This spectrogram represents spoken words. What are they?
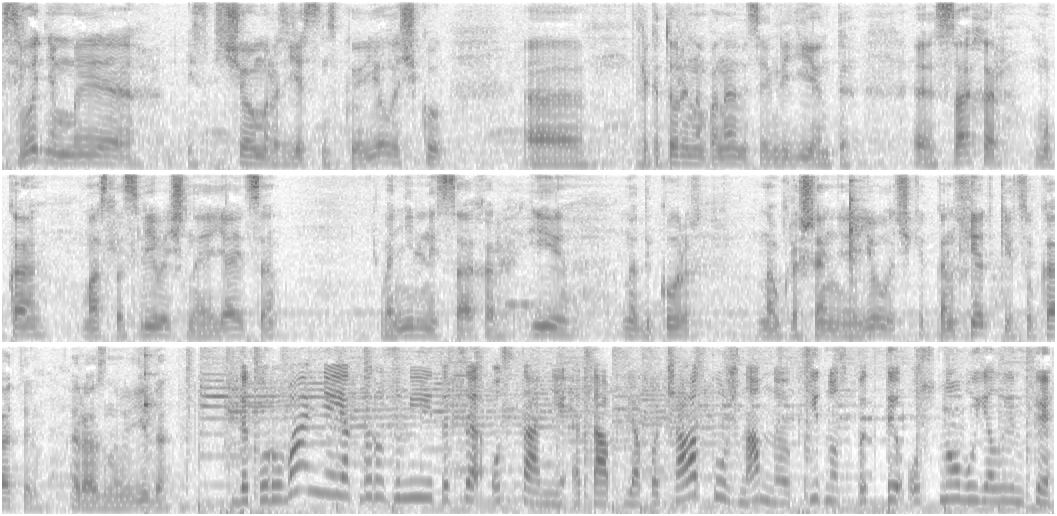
Сегодня мы испечем рождественскую елочку, э, для которой нам понадобятся ингредиенты. Э, Сахар, мука, масло сливочное, яйца, ванильный сахар и на декор, на украшение елочки, конфетки, цукаты разного вида. Декорування, як ви розумієте, це останній етап. Для початку ж нам необхідно спекти основу ялинки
